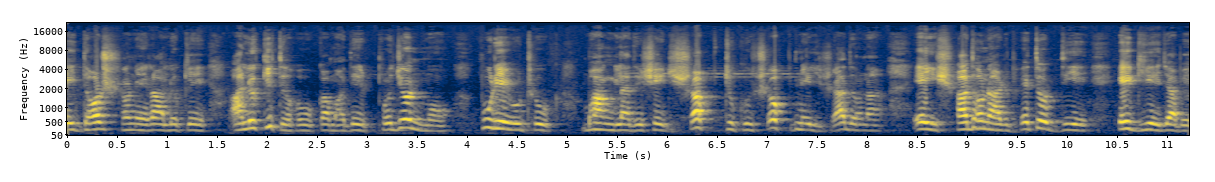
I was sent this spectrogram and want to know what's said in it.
এই দর্শনের আলোকে আলোকিত হোক আমাদের প্রজন্ম, পুড়ে উঠুক বাংলাদেশের সবটুকু স্বপ্নীল সাধনা। এই সাধনার ভেতর দিয়ে এগিয়ে যাবে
